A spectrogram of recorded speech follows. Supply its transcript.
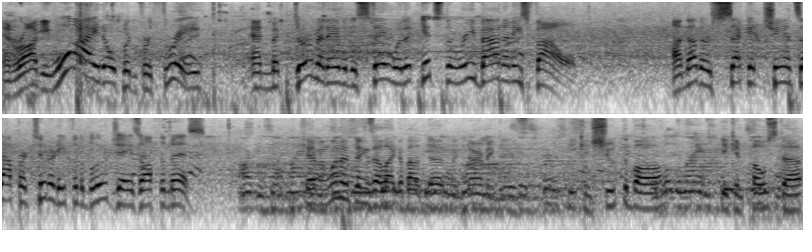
And Wragge wide open for three. And McDermott able to stay with it, gets the rebound, and he's fouled. Another second chance opportunity for the Blue Jays off the miss. Kevin, one of the things I like about Doug McDermott is he can shoot the ball, he can post up,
